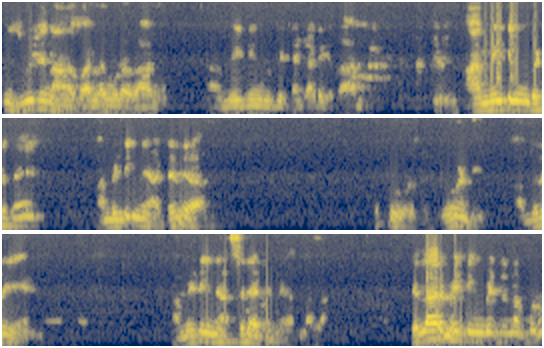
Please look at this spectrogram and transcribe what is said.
మీరు చూసి నా వల్ల కూడా రాను. ఆ మీటింగ్ పెట్టిన కాడికి రాను. ఆ మీటింగ్ పెడితే ఆ మీటింగ్ నేను అటెండ్ కాదు ఎప్పుడు చూడండి. అందరూ చేయండి. ఆ మీటింగ్ నేను అస్సలే అటెండ్ కాదు మళ్ళా. పిల్లల మీటింగ్ పెట్టినప్పుడు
